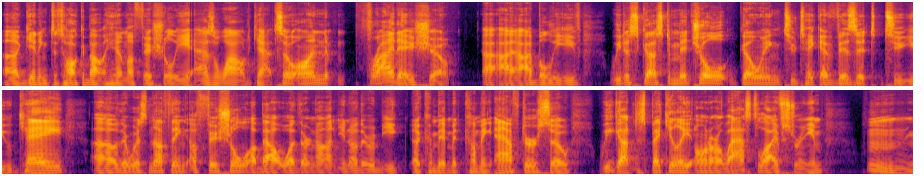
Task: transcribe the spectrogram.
uh, getting to talk about him officially as a Wildcat. So on Friday's show, I, I believe, we discussed Mitchell going to take a visit to UK. Uh, there was nothing official about whether or not, you know, there would be a commitment coming after. So we got to speculate on our last live stream. Hmm,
